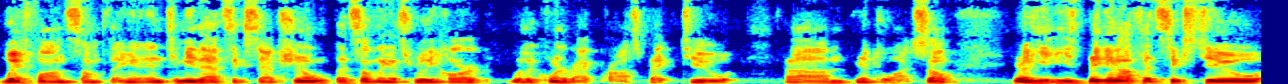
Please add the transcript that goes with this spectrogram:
whiff on something. And to me, that's exceptional. That's something that's really hard with a cornerback prospect to um, you know, to watch. So you know, he, he's big enough at six two.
